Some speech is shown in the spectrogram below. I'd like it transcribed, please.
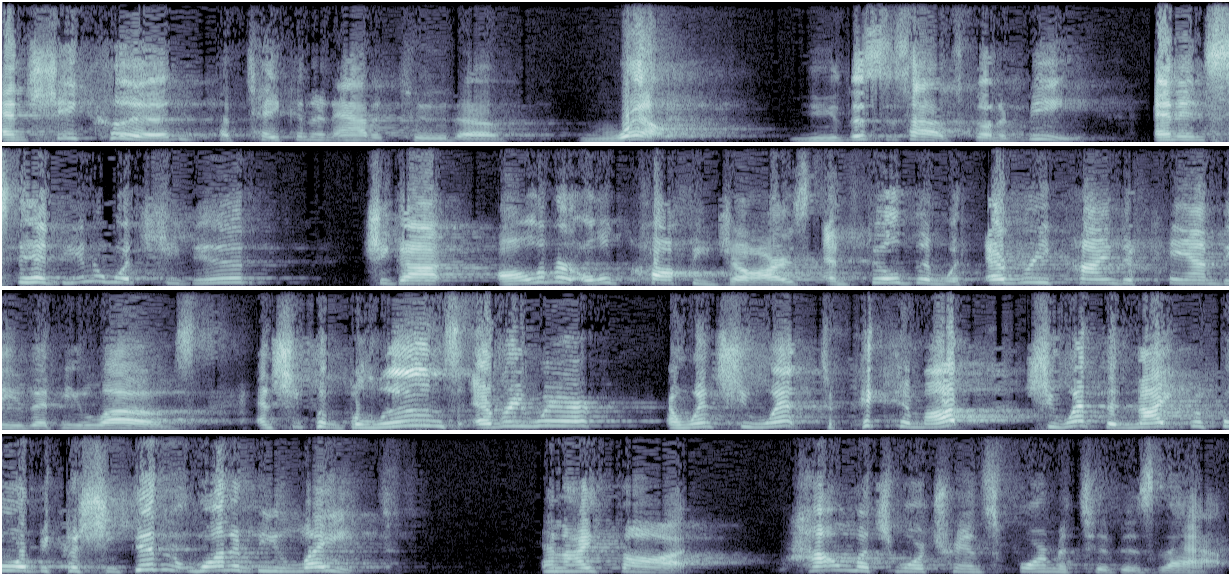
And she could have taken an attitude of, well, you, this is how it's going to be. And instead, you know what she did? She got all of her old coffee jars and filled them with every kind of candy that he loves. And she put balloons everywhere. And when she went to pick him up, she went the night before because she didn't want to be late. And I thought, how much more transformative is that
